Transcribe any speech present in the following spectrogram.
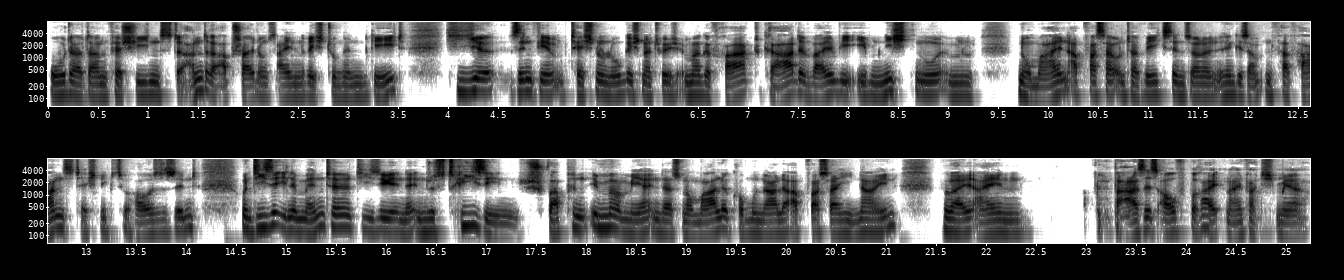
oder dann verschiedenste andere Abscheidungseinrichtungen geht. Hier sind wir technologisch natürlich immer gefragt, gerade weil wir eben nicht nur im normalen Abwasser unterwegs sind, sondern in der gesamten Verfahrenstechnik zu Hause sind. Und diese Elemente, die Sie in der Industrie sehen, schwappen immer mehr in das normale kommunale Abwasser hinein, weil ein Basisaufbereiten einfach nicht mehr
